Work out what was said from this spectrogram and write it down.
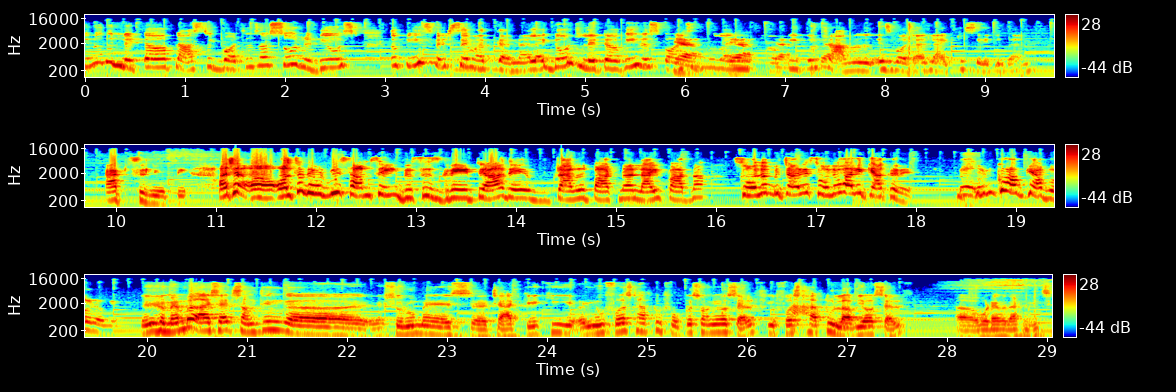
you know the litter plastic bottles are so reduced तो प्लीज़ फिर से मत करना. Like don't litter be responsible when people travel is what I like to say to them Absolutely. Acha, uh, also there would be some saying this is great, yeah, they travel partner, life partner. Solo बेचारे solo वाले क्या करें? तो उनको आप क्या बोलोगे? remember I said something uh, शुरू में इस chat के कि you first have to focus on yourself. You first have to love yourself. Uh, whatever that means.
